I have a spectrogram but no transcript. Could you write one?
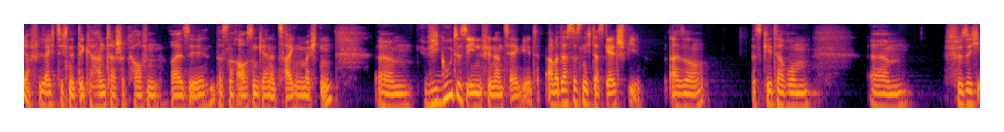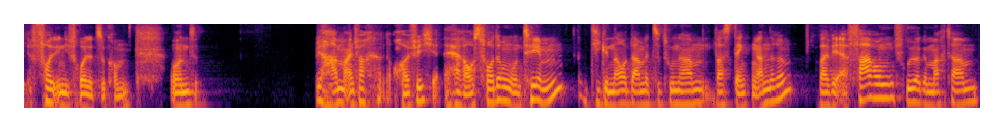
ja vielleicht sich eine dicke Handtasche kaufen, weil sie das nach außen gerne zeigen möchten, ähm, wie gut es ihnen finanziell geht. Aber das ist nicht das Geldspiel. Also es geht darum, ähm, für sich voll in die Freude zu kommen. Und wir haben einfach häufig Herausforderungen und Themen, die genau damit zu tun haben, was denken andere, weil wir Erfahrungen früher gemacht haben,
